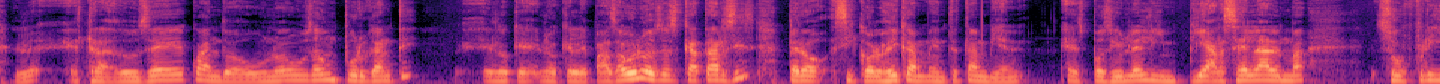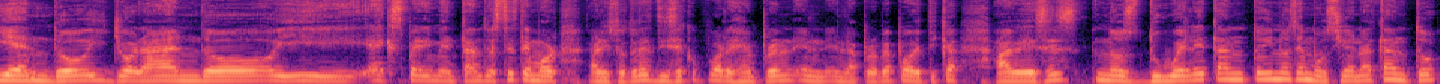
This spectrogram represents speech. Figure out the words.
traduce cuando uno usa un purgante. Lo que, lo que le pasa a uno eso es catarsis, pero psicológicamente también es posible limpiarse el alma sufriendo y llorando y experimentando este temor. Aristóteles dice que, por ejemplo, en, la propia poética, a veces nos duele tanto y nos emociona tanto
